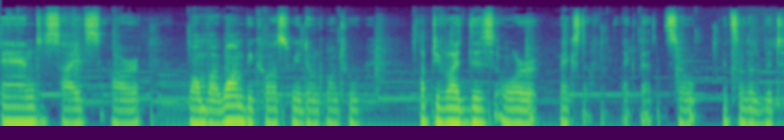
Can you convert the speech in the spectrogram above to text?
and sides are one by one because we don't want to subdivide this or make stuff like that. So it's a little bit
